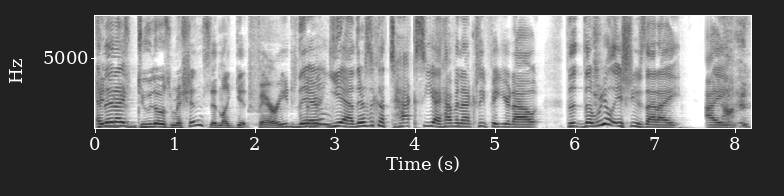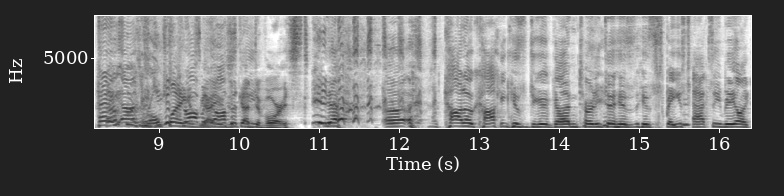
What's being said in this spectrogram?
and then I do those missions and like get ferried? there yeah there's like a taxi i haven't actually figured out the the real issue is that i i Hey, uh, could you just drop me off at the- divorced. Yeah. Uh, Cado cocking his gun, turning to his, his space taxi, being like,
